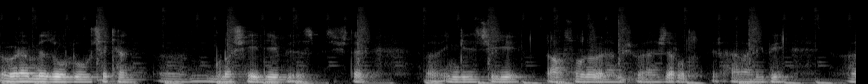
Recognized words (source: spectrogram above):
öğrenme zorluğu çeken, e, buna şey diyebiliriz işte e, İngilizceyi daha sonra öğrenmiş öğrenciler olabilir. Herhangi bir e,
